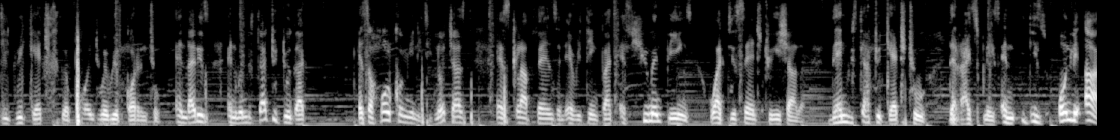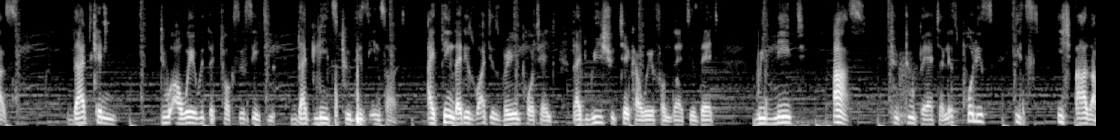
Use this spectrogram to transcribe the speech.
did we get to the point where we've gotten to, and that is, and when we start to do that, as a whole community, not just as club fans and everything, but as human beings who are decent to each other, then we start to get to the right place. And it is only us that can do away with the toxicity that leads to these insults. I think that is what is very important that we should take away from that is that we need us to do better. Let's police each, each other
